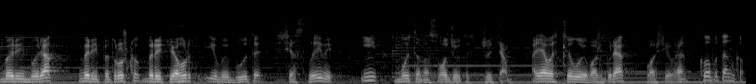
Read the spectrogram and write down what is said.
беріть буряк, беріть петрушку, беріть йогурт, і ви будете щасливі і будете насолоджуватись життям. А я вас цілую, ваш буряк, ваш Євген Клопотенко.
